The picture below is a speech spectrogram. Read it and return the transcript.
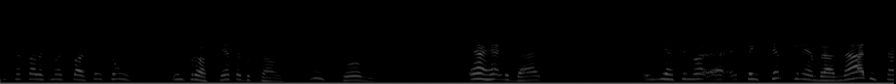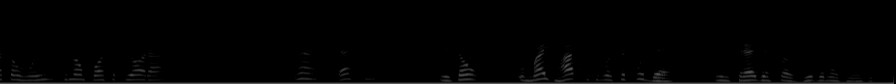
Você fala assim, mas pastor, eu sou um, um profeta do caos. Não sou, meus irmãos. É a realidade. E assim, é, tem sempre que lembrar, nada está tão ruim que não possa piorar. Né? É assim. Então, o mais rápido que você puder, entregue a sua vida nas mãos de Deus.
